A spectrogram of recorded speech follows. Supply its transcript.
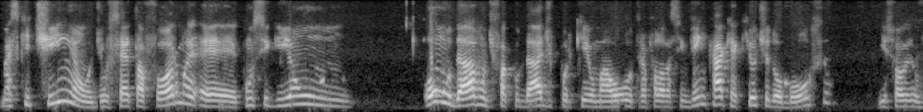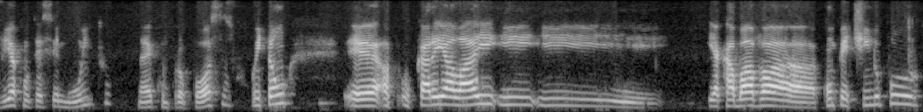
mas que tinham, de certa forma, é, conseguiam ou mudavam de faculdade porque uma outra falava assim, vem cá que aqui eu te dou bolsa, isso eu vi acontecer muito, né, com propostas, ou então é, o cara ia lá e, e, e, acabava competindo por,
